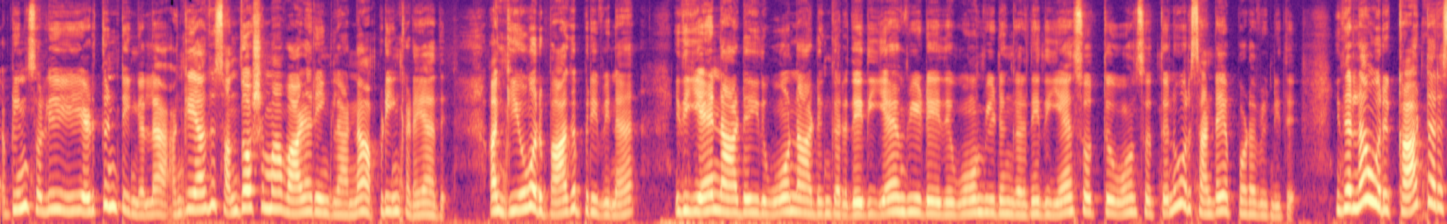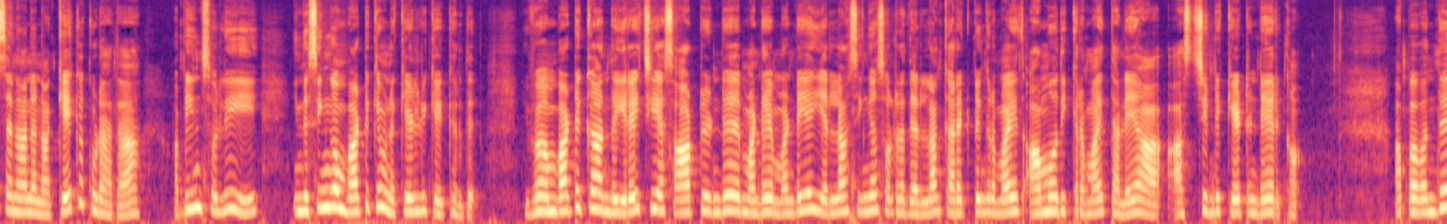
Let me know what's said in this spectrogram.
அப்படின்னு சொல்லி எடுத்துன்ட்டீங்கல்ல அங்கேயாவது சந்தோஷமாக வாழறீங்களான்னா அப்படியும் கிடையாது. அங்கேயும் ஒரு பாகப்பிரிவினை. இது ஏன் நாடு இது ஓ நாடுங்கிறது இது ஏன் வீடு இது ஓன் வீடுங்கிறது இது ஏன் சொத்து ஓன் சொத்துன்னு ஒரு சண்டையை போட வேண்டியது. இதெல்லாம் ஒரு காட்டரசனான நான் கேட்கக்கூடாதா அப்படின்னு சொல்லி இந்த சிங்கம் பாட்டுக்கு இவனை கேள்வி கேட்குறது. இவன் பாட்டுக்கு அந்த இறைச்சியை சாப்பிட்டுண்டு மண்டைய மண்டையை எல்லாம் சிங்கம் சொல்கிறது எல்லாம் கரெக்டுங்கிற மாதிரி ஆமோதிக்கிற மாதிரி தலையை அசிச்சுட்டு கேட்டுட்டே இருக்கான். அப்போ வந்து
